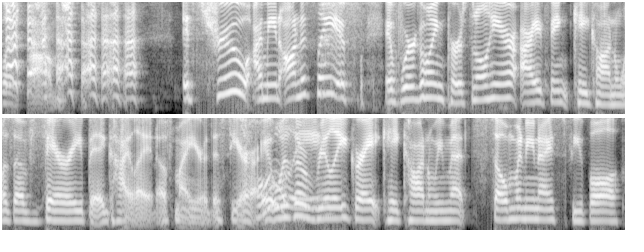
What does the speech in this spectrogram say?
lip balm. It's true. I mean, honestly, if if we're going personal here, I think KCON was a very big highlight of my year this year. It was a really great KCON. We met so many nice people.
